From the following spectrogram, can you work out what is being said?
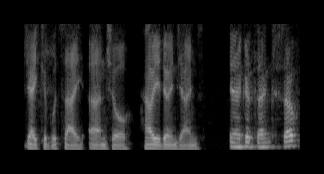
Jacob would say. Earnshaw, how are you doing, James? Yeah, good. Thanks yourself.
